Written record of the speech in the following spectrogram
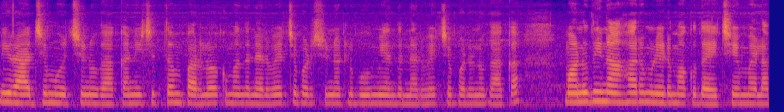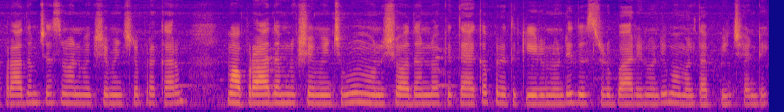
నీ రాజ్యము వచ్చునుగాక. నీ చిత్తం పరలోకమందు నెరవేర్చబడుచున్నట్లు భూమి అందు నెరవేర్చబడునుగాక. మనుదిన ఆహారం నేడు మాకు దయచేయము. ఎలా ప్రాధం చేసిన మనం క్షమించిన ప్రకారం మా ప్రాధములు క్షమించము. మమ్మల్ని శోధంలోకి తేక ప్రతి కీడు నుండి దుష్టుడు బారి నుండి మమ్మల్ని తప్పించండి.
